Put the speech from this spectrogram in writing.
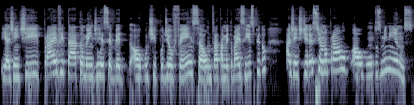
E a gente, para evitar também de receber algum tipo de ofensa, um tratamento mais ríspido, a gente direciona para algum dos meninos.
